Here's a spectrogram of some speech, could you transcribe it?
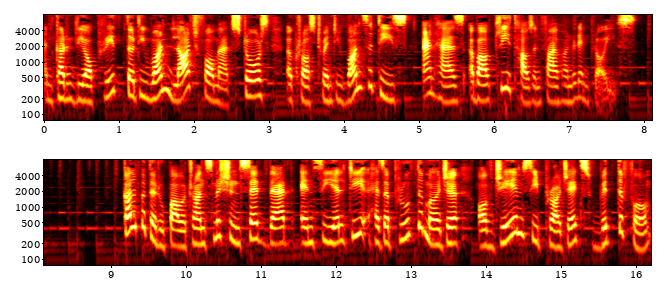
and currently operates 31 large format stores across 21 cities and has about 3,500 employees. Kalpataru Power Transmission said that NCLT has approved the merger of JMC projects with the firm.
